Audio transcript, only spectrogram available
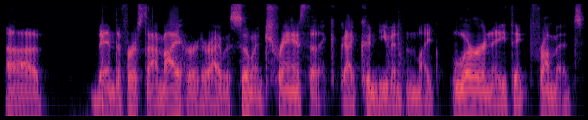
Uh, and the first time I heard her, I was so entranced that I, I couldn't even like learn anything from it.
